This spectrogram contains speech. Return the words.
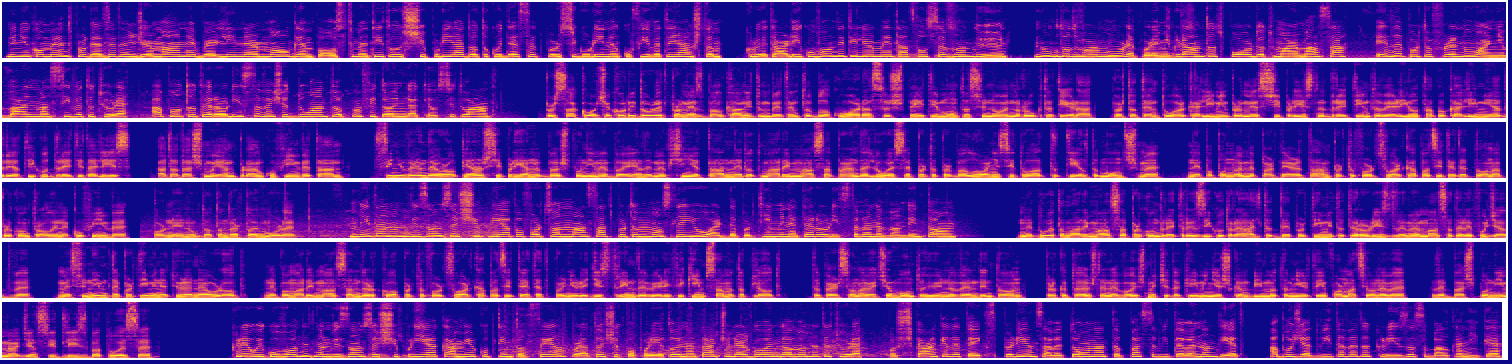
Në një koment për gazetën gjermane Berliner Morgenpost me titull Shqipëria do të kujdeset për sigurinë e kufijve të jashtëm, kryetari i Kuvendit Ilir Meta thotë se vendi ynë nuk do të vërë mure për emigrantët, por do të marrë masa edhe për të frenuar një valë masive të tyre apo të terroristëve që duan të përfitojnë nga kjo situatë. Për sa kohë që korridoret përmes Ballkanit mbeten të bllokuara, së shpejti mund të synohen rrugë të tjera, për të tentuar kalimin përmes Shqipërisë në drejtim të veriut apo kalimi i Adriatikut drejt Italisë. Ata tashmë janë pranë kufinjve tanë. Si një vend europian, Shqipëria në bashkëpunim me BE-në dhe me fqinjët tanë, ne do të marrim masa parandaluese për të përballuar një situatë të tillë të mundshme. Ne po punojmë me partnerët tanë për të forcuar kapacitetet tona për kontrollin e kufinjve, por ne nuk do të ndërtojmë mure. Meta nënvizon se Shqipëria po forcon masat për të mos lejuar depërtimin e terroristëve në vendin tonë. Ne duhet të marrim masa përkundrejt rrezikut real të depërtimit të terroristëve me masat e refugjatëve, me synim depërtimin e tyre në Europë. Ne po marrim masa ndërkohë për të forcuar kapacitetet për një regjistrim dhe verifikim sa më të plotë të personave që mund të hyjnë në vendin tonë. Për këtë është e nevojshme që të kemi një shkëmbim më të mirë të informacioneve dhe bashkëpunim me agjencitë ligjzbatuese. Kreu i Kuvendit nënvizon se Shqipëria ka mirëkuptim të thellë për atë që po përjetojnë ata që largohen nga vendet e tyre për shkak edhe të eksperiencave tona të pas viteve nëntëdhjetë apo gjatë viteve të krizës ballkanike.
